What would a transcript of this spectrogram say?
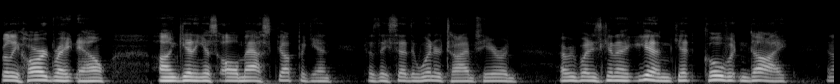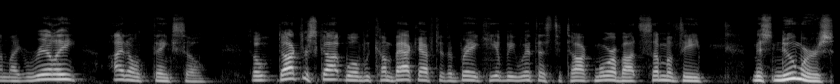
really hard right now on getting us all masked up again because they said the winter time's here and everybody's going to, again, get COVID and die. And I'm like, really? I don't think so. So, Dr. Scott, when we come back after the break, he'll be with us to talk more about some of the misnomers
